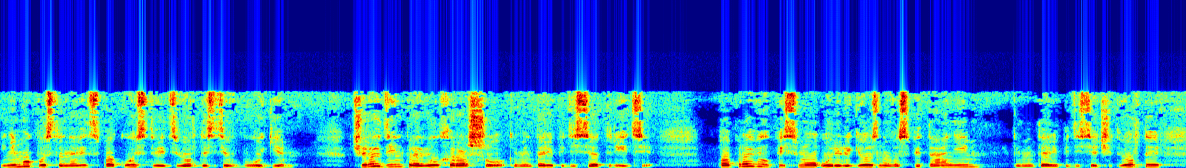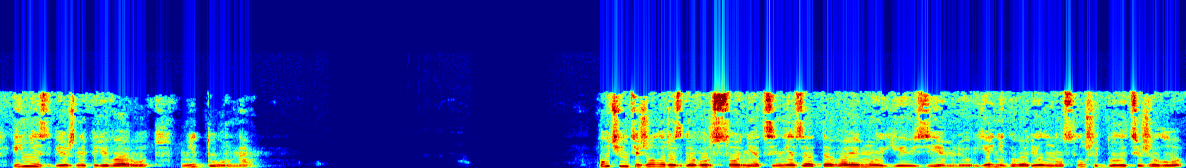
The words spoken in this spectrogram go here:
и не мог восстановить спокойствие и твердости в Боге. Вчера день провел хорошо, комментарий 53. Поправил письмо о религиозном воспитании, комментарий 54, и неизбежный переворот. Недурно. Очень тяжелый разговор с Соней о цене за отдаваемую ею землю. Я не говорил, но слушать было тяжело,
